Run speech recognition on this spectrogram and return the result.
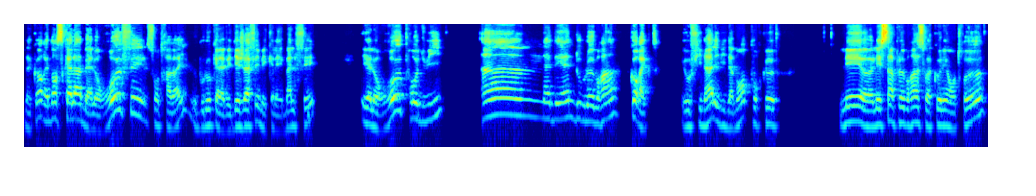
D'accord? Et dans ce cas-là, ben, elle refait son travail, le boulot qu'elle avait déjà fait mais qu'elle avait mal fait, et elle reproduit un ADN double brin correct. Et au final, évidemment, pour que les, euh, les simples brins soient collés entre eux,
